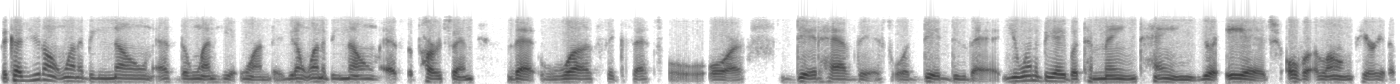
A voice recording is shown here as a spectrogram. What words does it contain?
Because you don't want to be known as the one hit wonder. You don't want to be known as the person that was successful or did have this or did do that. You want to be able to maintain your edge over a long period of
